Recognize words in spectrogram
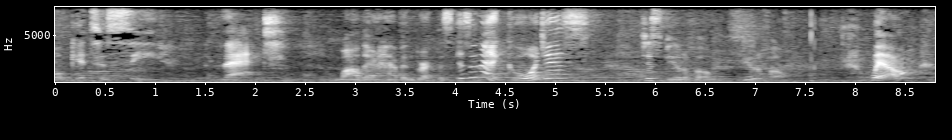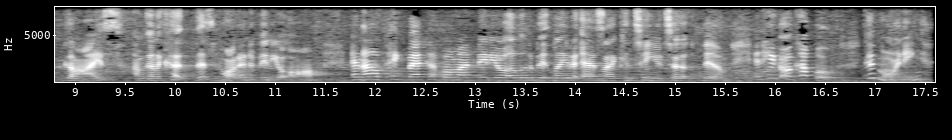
will get to see that while they're having breakfast. Isn't that gorgeous? Just beautiful, beautiful. Well, guys, I'm gonna cut this part of the video off and I'll pick back up on my video a little bit later as I continue to film. And here go a couple. Good morning.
